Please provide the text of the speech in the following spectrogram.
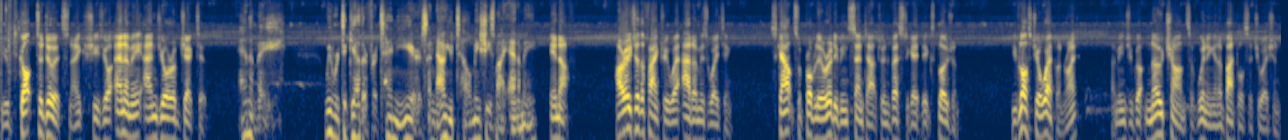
You've got to do it, Snake. She's your enemy and your objective. Enemy? We were together for ten years, and now you tell me she's my enemy? Enough. Hurry to the factory where Adam is waiting. Scouts have probably already been sent out to investigate the explosion. You've lost your weapon, right? That means you've got no chance of winning in a battle situation.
